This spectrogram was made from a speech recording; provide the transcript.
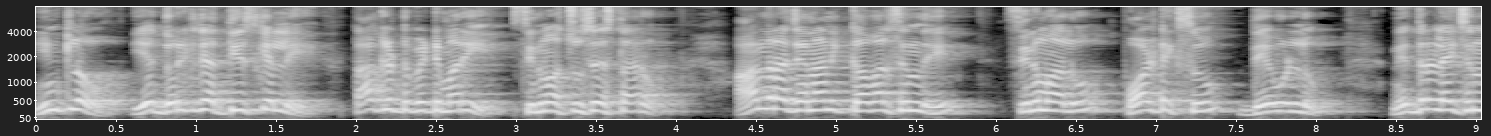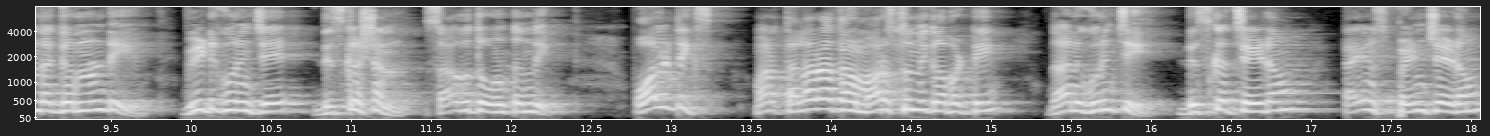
ఇంట్లో ఏ దొరికితే తీసుకెళ్ళి తాకట్టు పెట్టి మరీ సినిమా చూసేస్తారు. ఆంధ్ర జనానికి కావాల్సింది సినిమాలు పాలిటిక్స్ దేవుళ్ళు. నిద్ర లేచిన దగ్గర నుండి వీటి గురించే డిస్కషన్ సాగుతూ ఉంటుంది. పాలిటిక్స్ మన తలరాతను మారుస్తుంది కాబట్టి దాని గురించి డిస్కస్ చేయడం టైం స్పెండ్ చేయడం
